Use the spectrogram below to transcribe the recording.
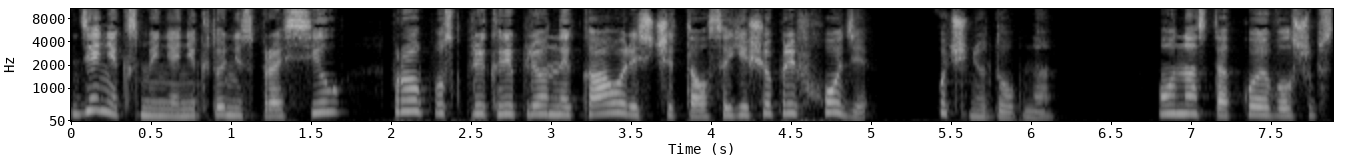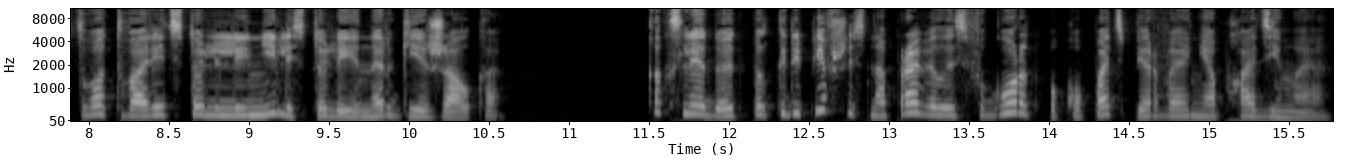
Денег с меня никто не спросил, пропуск, прикрепленный к ауре, считался еще при входе. Очень удобно. У нас такое волшебство творить то ли ленились, то ли энергии жалко. Как следует, подкрепившись, направилась в город покупать первое необходимое.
